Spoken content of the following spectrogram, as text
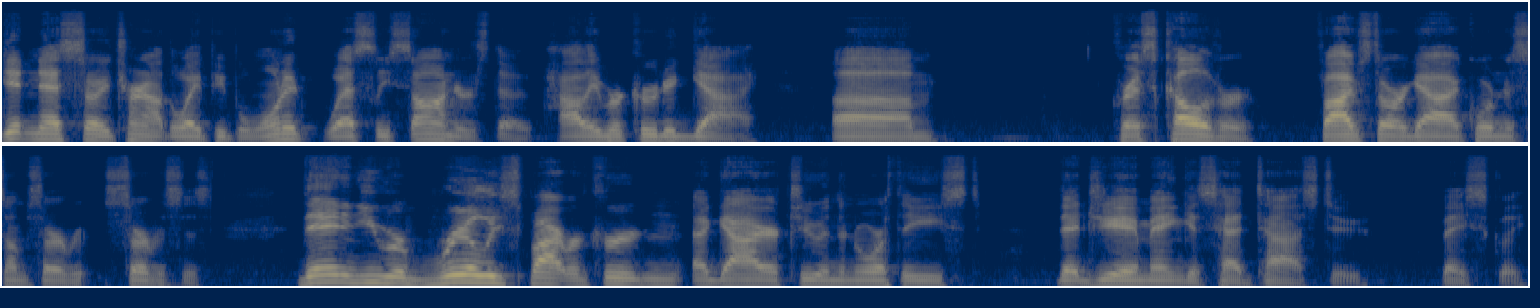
didn't necessarily turn out the way people wanted. Wesley Saunders, though, highly recruited guy. Um, Chris Culliver, five star guy, according to some serv- services. Then you were really spot recruiting a guy or two in the Northeast that G.A. Mangus had ties to, basically.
